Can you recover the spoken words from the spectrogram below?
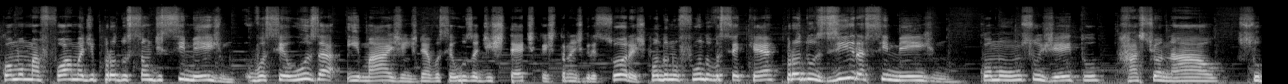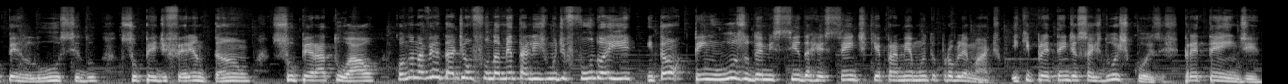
como uma forma de produção de si mesmo. Você usa imagens, né? Você usa de estéticas transgressoras quando no fundo você quer produzir a si mesmo como um sujeito racional, super lúcido, super diferentão, super atual, quando na verdade é um fundamentalismo de fundo aí. Então, tem o uso do Emicida recente que para mim é muito problemático e que pretende essas duas coisas. Pretende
